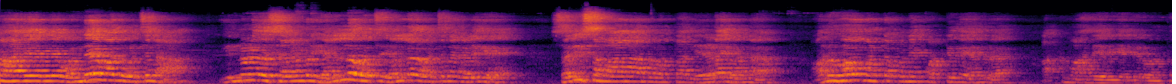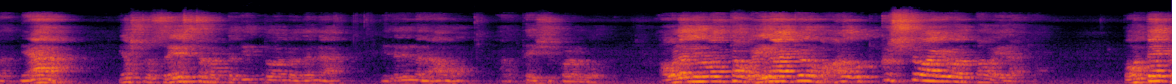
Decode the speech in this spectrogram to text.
ಮಹಾದೇವಿಯ ಒಂದೇ ಒಂದು ವಚನ, ಇನ್ನುಳಿದ ಶರಣರು ಎಲ್ಲ ವಚ, ಎಲ್ಲ ವಚನಗಳಿಗೆ ಸರಿ ಸಮಾನ ಅನ್ನುವಂಥ ನಿರ್ಣಯವನ್ನ ಅನುಭವ ಮಂಟಪನೆ ಕೊಟ್ಟಿದೆ ಅಂದ್ರೆ ಅಕ್ಕ ಮಹಾದೇವಿಯಲ್ಲಿರುವಂಥ ಜ್ಞಾನ ಎಷ್ಟು ಶ್ರೇಷ್ಠ ಮಟ್ಟದಿತ್ತು ಅನ್ನೋದನ್ನ ಇದರಿಂದ ನಾವು ಅರ್ಥೈಸಿಕೊಳ್ಳಬಹುದು. ಅವಳಲ್ಲಿರುವಂಥ ವೈರಾಗ್ಯವು ಬಹಳ ಉತ್ಕೃಷ್ಟವಾಗಿರುವಂಥ ವೈರಾಗ್ಯ. ಬಹುತೇಕ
